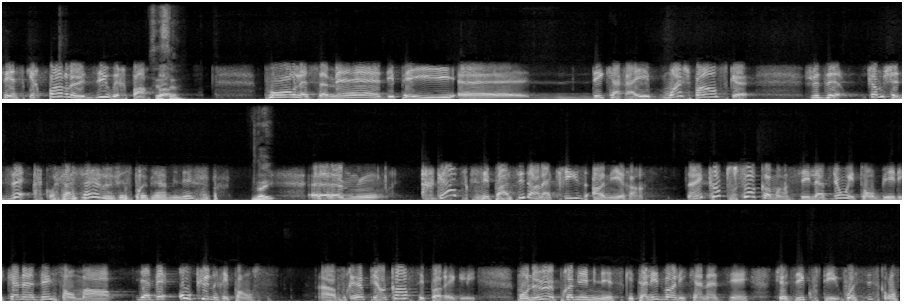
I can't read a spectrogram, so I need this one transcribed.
c'est est-ce qu'il repart lundi ou il repart pas? Ça. Pour le sommet des pays euh, des Caraïbes. Moi, je pense que, je veux dire, comme je te disais, à quoi ça sert un vice-premier ministre? Oui. Euh, regarde ce qui s'est passé dans la crise en Iran. Hein, quand tout ça a commencé, l'avion est tombé, les Canadiens sont morts, il n'y avait aucune réponse à offrir, puis encore, c'est pas réglé. Mais on a eu un premier ministre qui est allé devant les Canadiens, qui a dit, écoutez, voici ce qu'on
